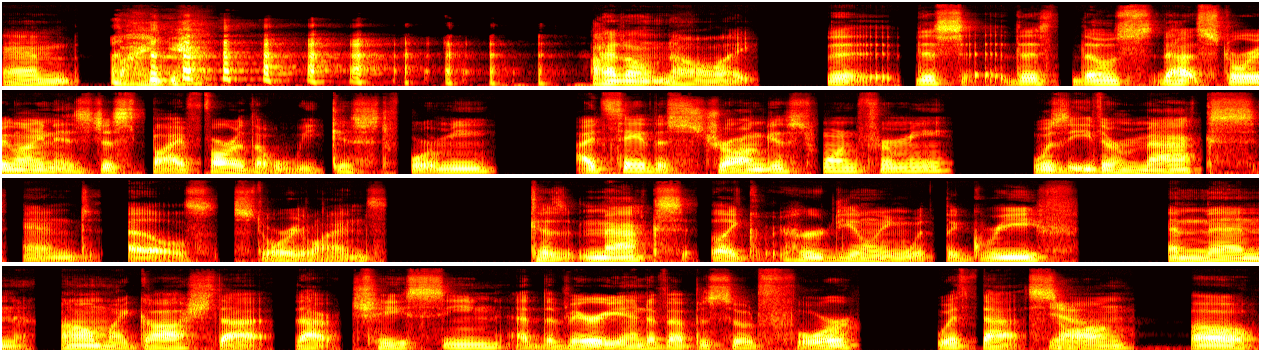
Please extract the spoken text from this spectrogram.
and like I don't know, like the this this those that storyline is just by far the weakest for me. I'd say the strongest one for me was either Max and El's storylines. Cuz Max like her dealing with the grief and then oh my gosh that that chase scene at the very end of episode 4 with that song. Yeah. Oh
